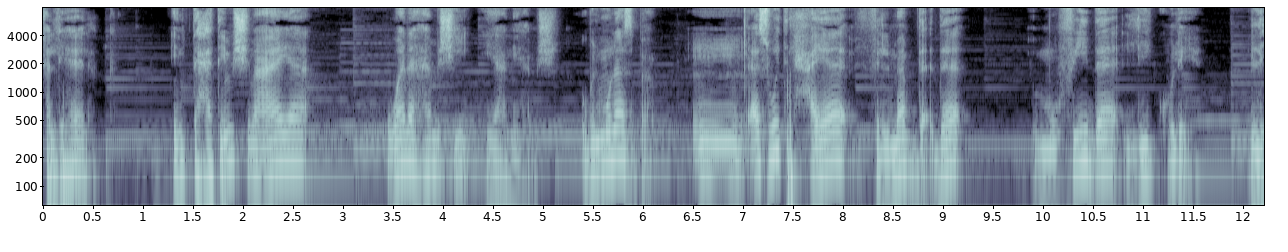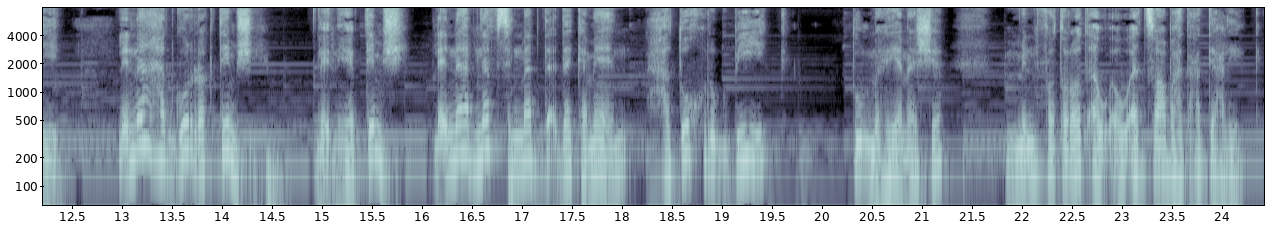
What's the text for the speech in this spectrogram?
خليها لك. أنت هتمشي معايا وأنا همشي يعني همشي. وبالمناسبة قسوة الحياة في المبدأ ده مفيدة ليك وليا. ليه؟ لأنها هتجرك تمشي. لأن هي بتمشي. لأنها بنفس المبدأ ده كمان هتخرج بيك طول ما هي ماشية من فترات أو أوقات صعبة هتعدي عليك.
